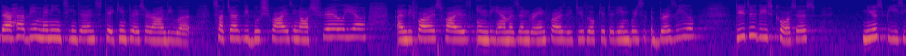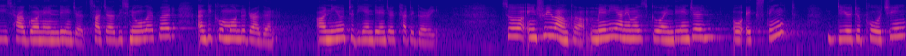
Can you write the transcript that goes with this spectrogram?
there have been many incidents taking place around the world, such as the bushfires in Australia and the forest fires in the Amazon rainforest, which is located in Brazil. Due to these causes, new species have gone endangered, such as the snow leopard and the Komodo dragon are new to the endangered category. So in Sri Lanka, many animals go endangered or extinct due to poaching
